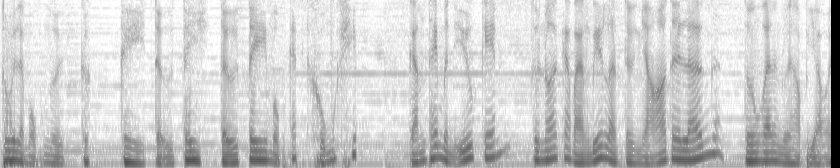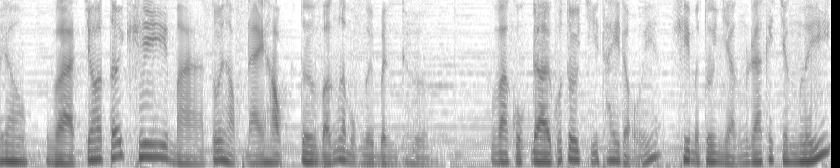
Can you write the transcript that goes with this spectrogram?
tôi là một người cực kỳ tự ti tự ti một cách khủng khiếp. Cảm thấy mình yếu kém. Tôi nói các bạn biết là từ nhỏ tới lớn tôi không phải là người học giỏi đâu. Và cho tới khi mà tôi học đại học, tôi vẫn là một người bình thường. Và cuộc đời của tôi chỉ thay đổi khi mà tôi nhận ra cái chân lý,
